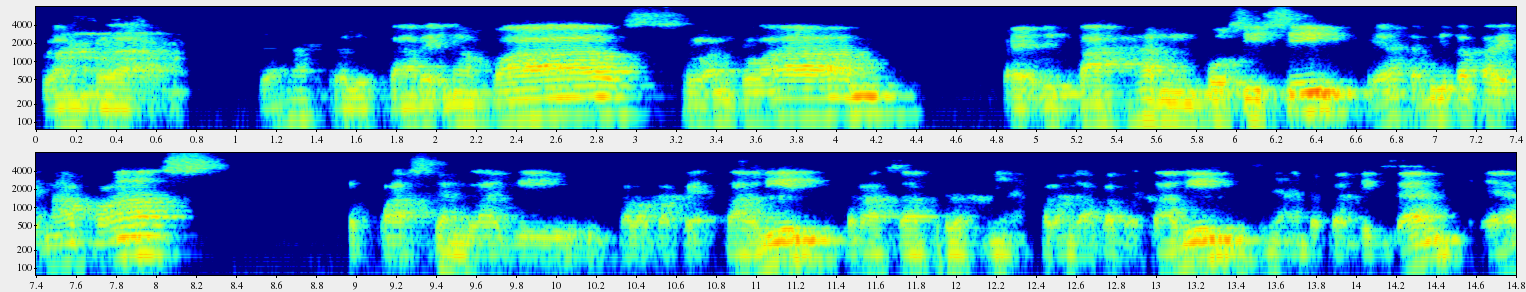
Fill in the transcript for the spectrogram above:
Pelan-pelan. Ya, lalu tarik nafas pelan-pelan, kayak ditahan posisi ya, tapi kita tarik nafas, lepaskan lagi. Kalau pakai tali terasa beratnya. Kalau nggak pakai tali, misalnya Anda bandingkan, ya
